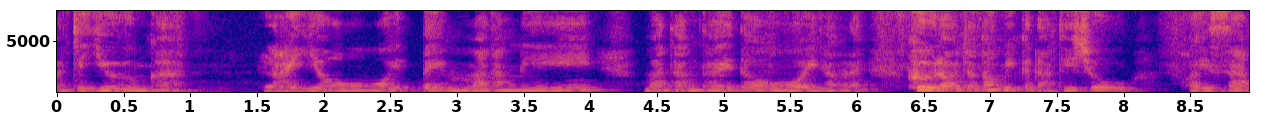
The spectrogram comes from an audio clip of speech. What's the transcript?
มันจะเยิ้มค่ะ ไหลย้อยเต็มมาทางนี้ มาทางท้ายทอยทางอะไร คือเราจะต้องมีกระดาษทิชชู่ค่อยซับ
